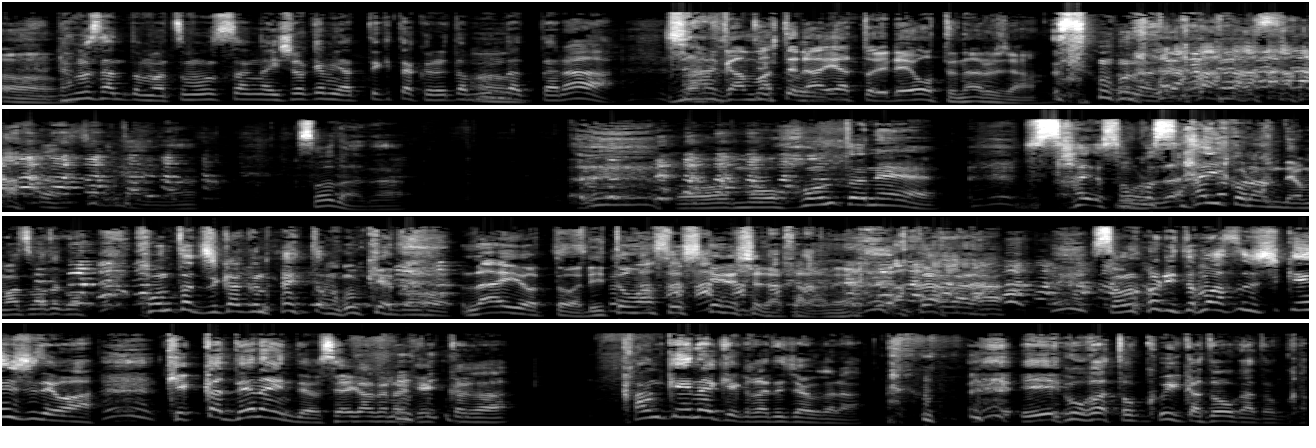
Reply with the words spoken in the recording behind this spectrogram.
うん、ラムさんと松本さんが一生懸命やってきてくれたもんだったら、うん、じゃあ頑張ってライオット入れようってなるじゃん。そうだね。そうだな。そうだな。もう本当ね、そこ最古なんだよ、松本君。本当自覚ないと思うけど。ライオットはリトマス試験紙だからね。だから、そのリトマス試験紙では、結果出ないんだよ、正確な結果が。関係ない結果が出ちゃうから。英語が得意かどうかとか。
